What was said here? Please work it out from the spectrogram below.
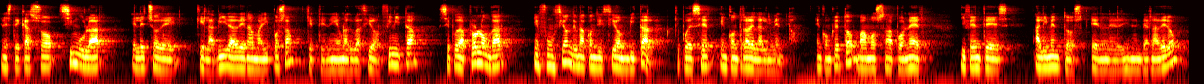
en este caso, simular el hecho de que la vida de una mariposa, que tenía una duración finita, se pueda prolongar en función de una condición vital, que puede ser encontrar el alimento. En concreto, vamos a poner diferentes alimentos en el invernadero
